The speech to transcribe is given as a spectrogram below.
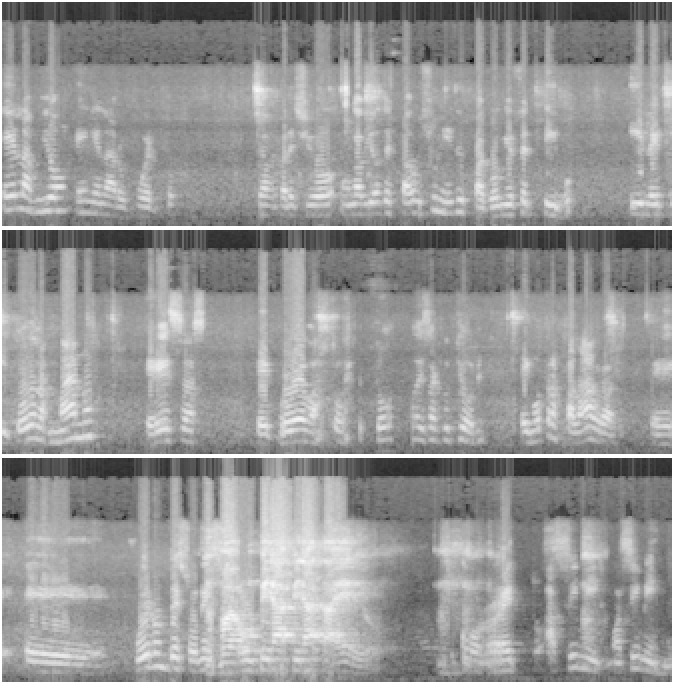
el avión en el aeropuerto, se apareció un avión de Estados Unidos y pagó en efectivo y le quitó de las manos esas eh, pruebas, todas, esas cuestiones. En otras palabras, eh, eh, fueron deshonestos. Fue un pirata, pirata aéreo. Correcto, así mismo, así mismo.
